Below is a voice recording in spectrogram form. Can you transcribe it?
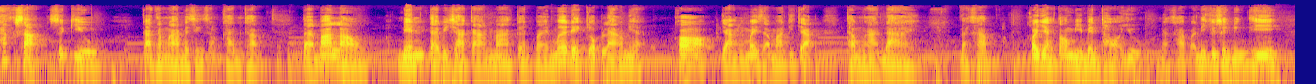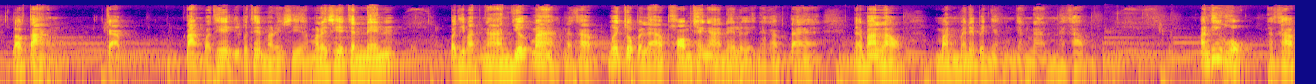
ทักษะ skillการทำงานเป็นสิ่งสำคัญครับ แต่บ้านเราเน้นแต่วิชาการมากเกินไป เมื่อเด็กจบแล้วเนี่ยก็ยังไม่สามารถที่จะทำงานได้นะครับ ก็ยังต้องมีเมนทอร์อยู่นะครับ อันนี้คือสิ่งหนึ่งที่เราต่างกับต่างประเทศหรือประเทศมาเลเซีย มาเลเซียจะเน้นปฏิบัติงานเยอะมากนะครับ เมื่อจบไปแล้วพร้อมใช้งานได้เลยนะครับ แต่ในบ้านเรามันไม่ได้เป็นอย่างอย่างนั้นนะครับ อันที่6นะครับ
